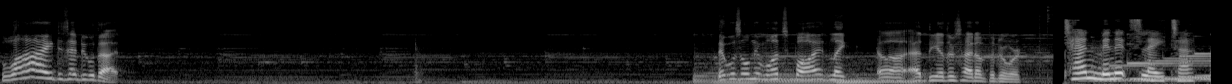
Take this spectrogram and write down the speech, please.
Why did I do that? There was only one spot, like, uh, at the other side of the door. Ten minutes later.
